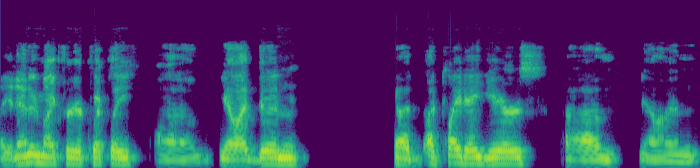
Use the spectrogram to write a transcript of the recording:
it ended my career quickly. Um, you know I'd been uh, I played eight years, um, you know, and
